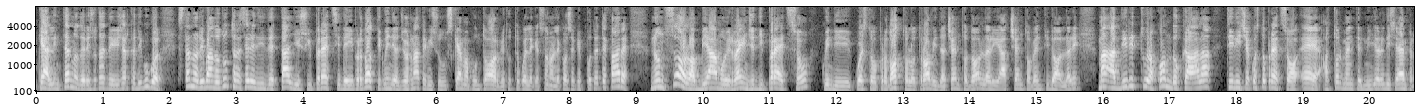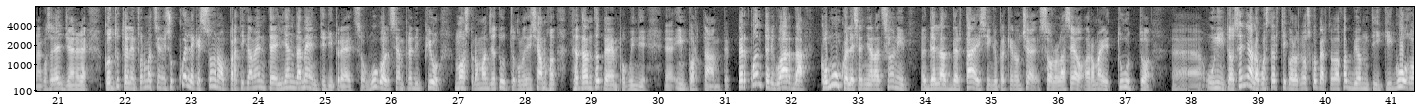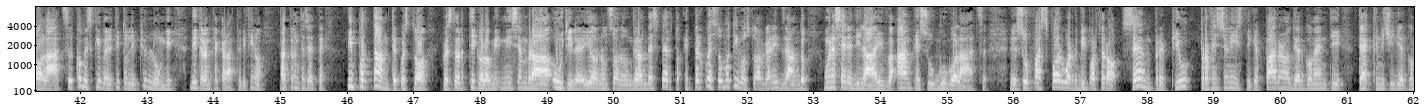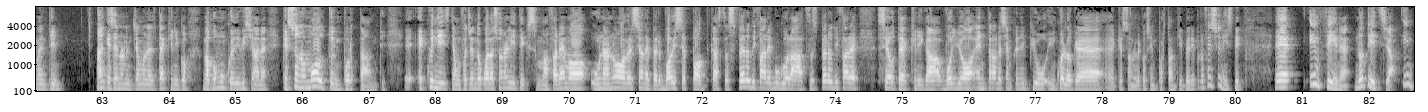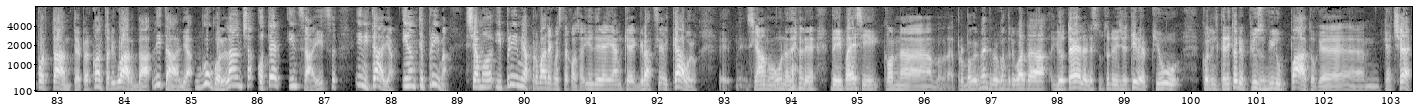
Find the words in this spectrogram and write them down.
che all'interno dei risultati di ricerca di Google stanno arrivando tutta una serie di dettagli sui prezzi dei prodotti, quindi aggiornatevi su schema.org e tutte quelle che sono le cose che potete fare. Non solo abbiamo il range di prezzo, quindi questo prodotto lo trovi da 100 dollari a 120 dollari, ma addirittura quando cala ti dice questo prezzo è attualmente il migliore di sempre, una cosa del genere, con tutte le informazioni su quelle che sono praticamente gli andamenti di prezzo. Google sempre di più mostra mangia tutto, come diciamo da tanto tempo, quindi eh, importante. Per quanto riguarda comunque le segnalazioni eh, dell'advertising, perché non c'è solo la SEO, ormai è tutto eh, unito, segnalo questo articolo che ho scoperto da Fabio Antichi, Google Ads, come scrivere titoli più lunghi di 30 caratteri, fino a 37 Importante questo, questo articolo, mi, mi, sembra utile, io non sono un grande esperto e per questo motivo sto organizzando una serie di live anche su Google Ads. Eh, su Fast Forward vi porterò sempre più professionisti che parlano di argomenti tecnici, di argomenti anche se non entriamo nel tecnico, ma comunque di visione, che sono molto importanti. E, e, quindi stiamo facendo quella su Analytics, ma faremo una nuova versione per voice e podcast. Spero di fare Google Ads, spero di fare SEO tecnica, voglio entrare sempre di più in quello che, è, che sono le cose importanti per i professionisti. E infine, notizia importante per quanto riguarda l'Italia, Google lancia Hotel Insights in Italia, in anteprima. Siamo i primi a provare questa cosa, io direi anche grazie al cavolo. Eh, siamo uno delle, dei paesi con, uh, probabilmente per quanto riguarda gli hotel e le strutture ricettive, più, con il territorio più sviluppato che, uh, che c'è,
